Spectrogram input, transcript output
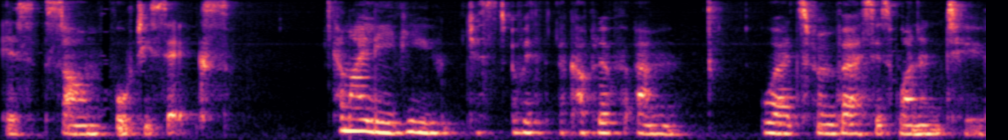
is Psalm 46. Can I leave you just with a couple of um, words from verses 1 and 2?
